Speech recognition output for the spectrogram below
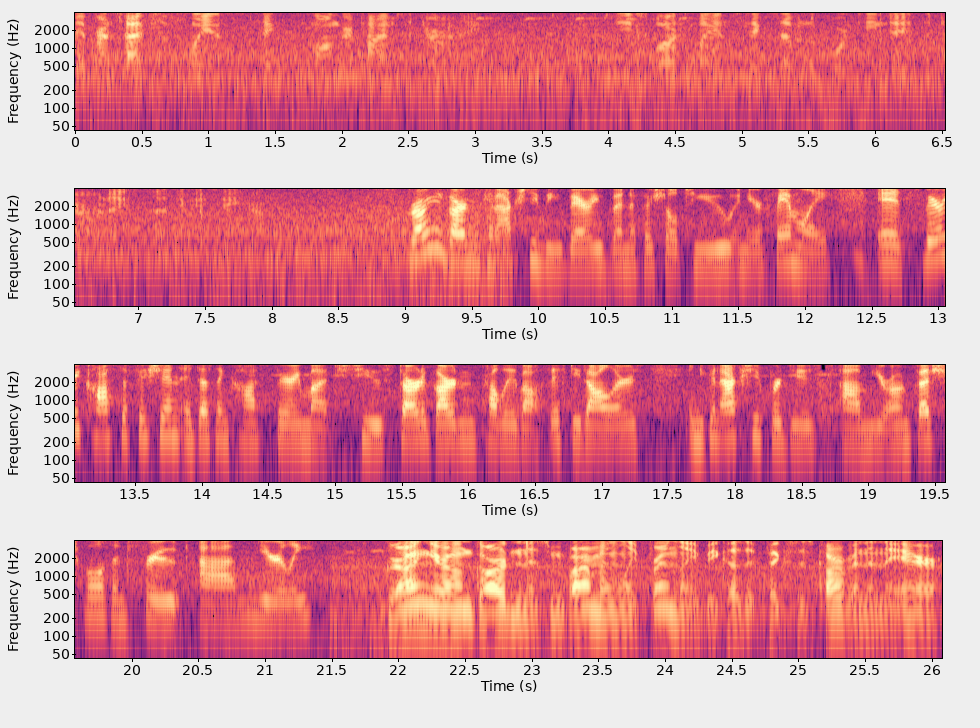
Different types of plants take longer times to germinate. These squash plants take 7 to 14 days to germinate, as you can see here. Growing a garden can actually be very beneficial to you and your family. It's very cost efficient. It doesn't cost very much to start a garden, probably about $50, and you can actually produce um, your own vegetables and fruit um, yearly. Growing your own garden is environmentally friendly because it fixes carbon in the air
